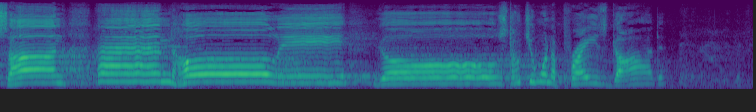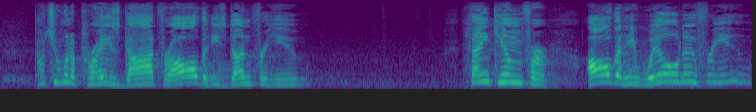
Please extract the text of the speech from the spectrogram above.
Son, and Holy Ghost. Don't you want to praise God? Don't you want to praise God for all that He's done for you? Thank Him for all that He will do for you?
